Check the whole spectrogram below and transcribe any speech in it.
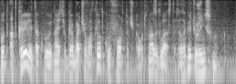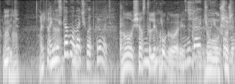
вот открыли такую, знаете, Горбачев открыл такую форточку, а вот у нас глаз, а закрыть уже не смог, понимаете? Мгм. Это А да. не с того начал открывать. Ну, сейчас-то легко говорить. Ну, да, Ну, легко что ж теперь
